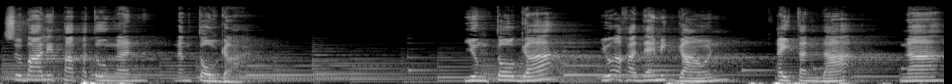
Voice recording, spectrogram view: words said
subalit papatungan ng toga. Yung toga, yung academic gown, ay tanda na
